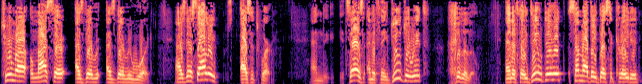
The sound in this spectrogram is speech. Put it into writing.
truma umaser as their as their reward, as their salary, as it were. And it says, and if they do do it, chilalu. And if they do do it, somehow they desecrated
